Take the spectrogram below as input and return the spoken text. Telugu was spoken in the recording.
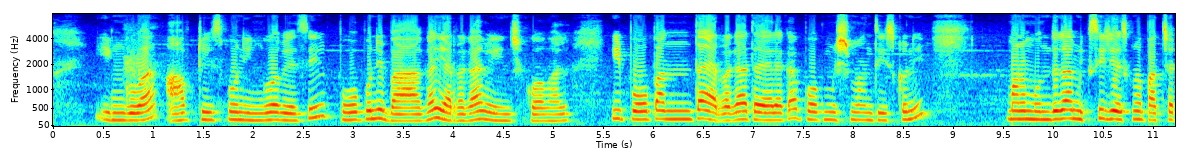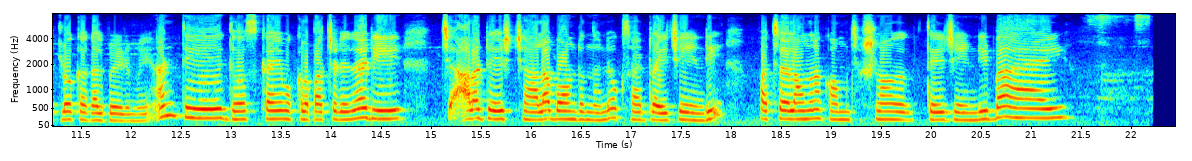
ఇంగువ హాఫ్ టీ స్పూన్ ఇంగువ వేసి పోపుని బాగా ఎర్రగా వేయించుకోవాలి. ఈ పోపు అంతా ఎర్రగా తయారాక పోపు మిశ్రమాన్ని తీసుకొని మనం ముందుగా మిక్సీ చేసుకున్న పచ్చట్లో కలిపేయడమే. అంతే దోసకాయ ముక్కల పచ్చడి రెడీ. చాలా టేస్ట్ చాలా బాగుంటుందండి. ఒకసారి ట్రై చేయండి. పచ్చడి ఎలా ఉందో నా కామెంట్ సెక్షన్లో తెలియజేయండి. బాయ్!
